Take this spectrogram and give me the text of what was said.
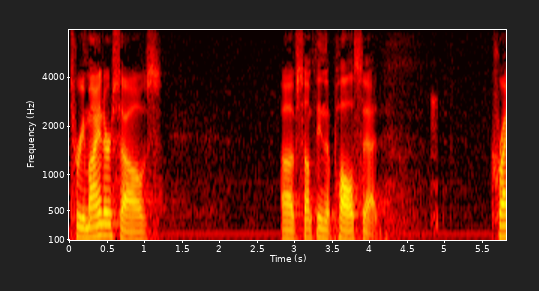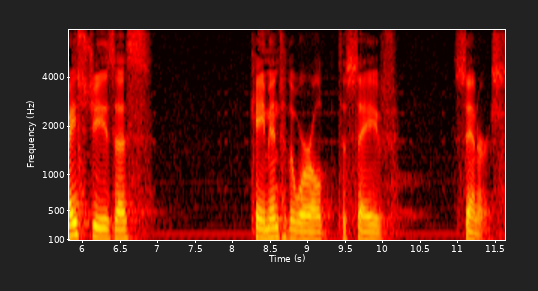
to remind ourselves of something that Paul said. Christ Jesus came into the world to save sinners.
